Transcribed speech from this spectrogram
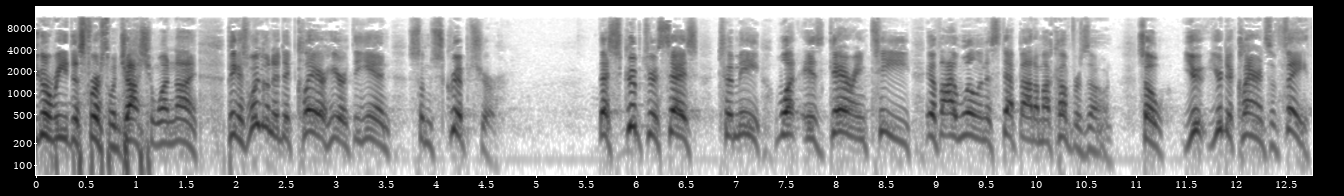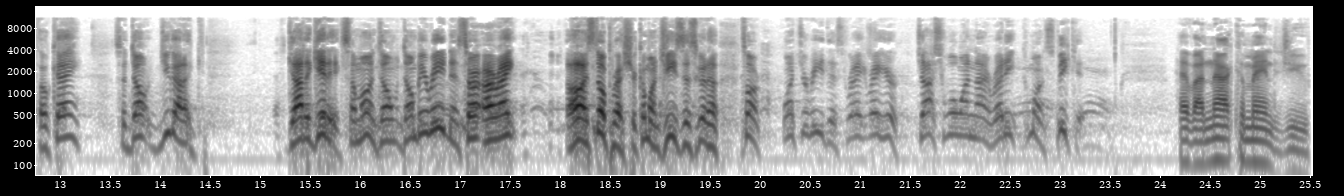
You're gonna read this first one, Joshua 1 9, because we're gonna declare here at the end some scripture. That scripture says to me what is guaranteed if I'm willing to step out of my comfort zone. So you, you're declaring some faith, okay? So don't you gotta gotta get it. Come on, don't don't be reading it, sir. All right. Oh, it's no pressure. Come on, Jesus is gonna. So why don't you read this right right here, Joshua one nine. Ready? Come on, speak it. Have I not commanded you?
